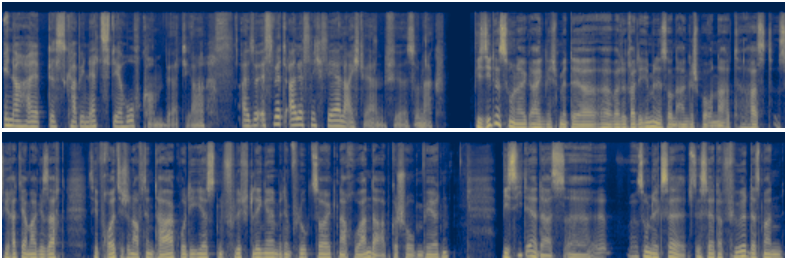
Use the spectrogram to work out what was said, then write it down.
innerhalb des Kabinetts, der hochkommen wird. Ja, also es wird alles nicht sehr leicht werden für Sunak. Wie sieht es Sunak eigentlich mit der, äh, weil du gerade die angesprochen hast? Sie hat ja mal gesagt, sie freut sich schon auf den Tag, wo die ersten Flüchtlinge mit dem Flugzeug nach Ruanda abgeschoben werden. Wie sieht er das? Äh, Sunak selbst, ist er dafür, dass man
